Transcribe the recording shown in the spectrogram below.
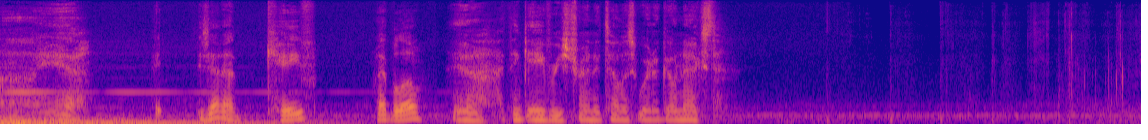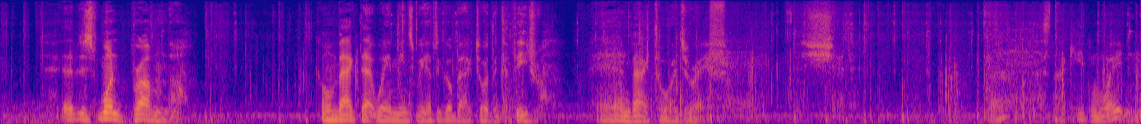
Oh, yeah. Hey, is that a cave right below? Yeah, I think Avery's trying to tell us where to go next. Uh, There's one problem, though. Going back that way means we have to go back toward the cathedral. And back towards Rafe. Shit. Well, let's not keep him waiting.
